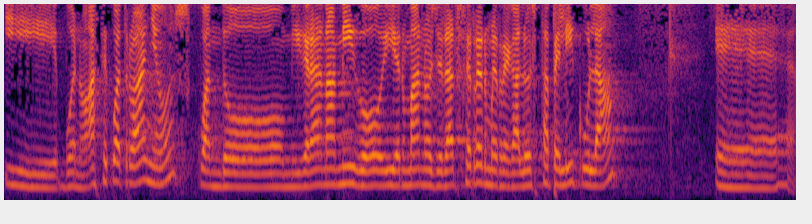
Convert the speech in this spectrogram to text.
Y bueno, hace cuatro años, cuando mi gran amigo y hermano Gerard Ferrer me regaló esta película, eh,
